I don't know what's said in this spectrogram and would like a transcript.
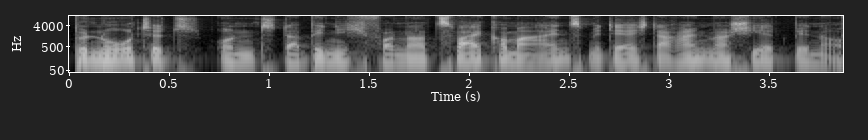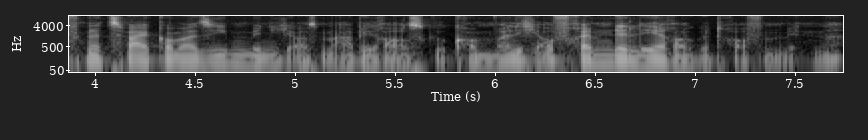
benotet und da bin ich von einer 2,1, mit der ich da reinmarschiert bin, auf eine 2,7 bin ich aus dem Abi rausgekommen, weil ich auf fremde Lehrer getroffen bin. Ne?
